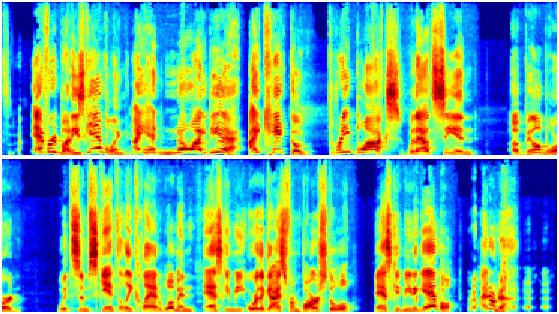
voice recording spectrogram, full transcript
everybody's gambling? I had no idea. I can't go three blocks without seeing a billboard with some scantily clad woman asking me, or the guys from Barstool asking me to gamble. I don't know.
